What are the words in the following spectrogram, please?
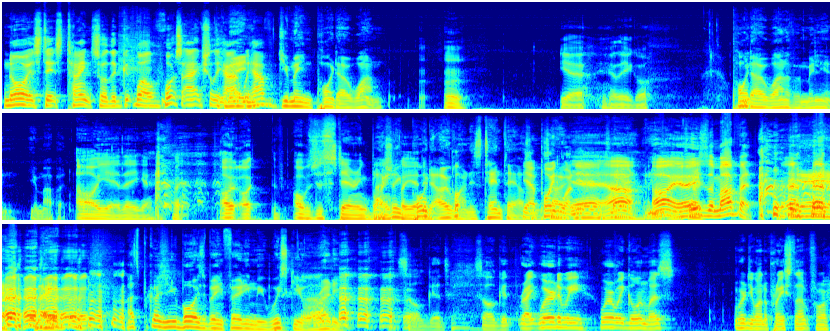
No, it's it's tanked. So the g- well, what's actually Do you happened? We mean- have. Do you mean 0.01? Yeah. Yeah. There you go. 0.01 of a million, you muppet. Oh yeah, there you go. Wait, I, I, I was just staring blankly Actually, at him. 0.01 is 10,000. Yeah, point so- one, Yeah. oh, oh, yeah, who's the Muppet? yeah, yeah. That's because you boys have been feeding me whiskey already. It's all good. It's all good. Right. Where do we? Where are we going, Wiz? Where do you want a price stamp for?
